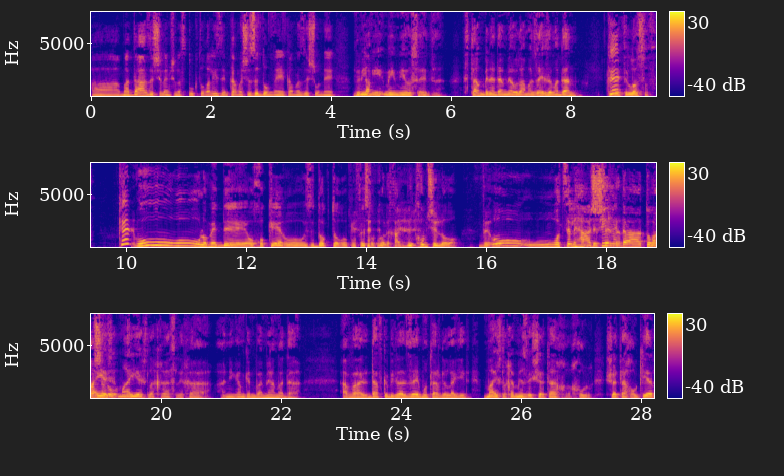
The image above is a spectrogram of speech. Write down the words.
המדע הזה שלהם, של הסטרוקטורליזם, כמה שזה דומה, כמה זה שונה. מי, ודף... מי, מי, מי עושה את זה? סתם בן אדם מהעולם הזה, איזה מדען? כן. זה פילוסוף. כן, הוא, הוא לומד אה, או חוקר או איזה דוקטור או פרופסור, כל אחד בתחום שלו, והוא רוצה להעשיר בסדר. את התורה מה שלו. יש, מה יש לך, סליחה, אני גם כן בא מהמדע. אבל דווקא בגלל זה מותר לי להגיד, מה יש לכם מזה שאתה, שאתה חוקר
